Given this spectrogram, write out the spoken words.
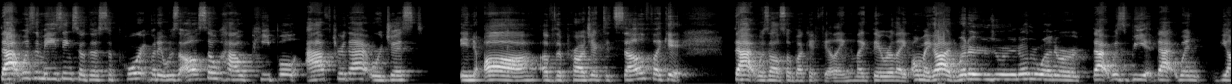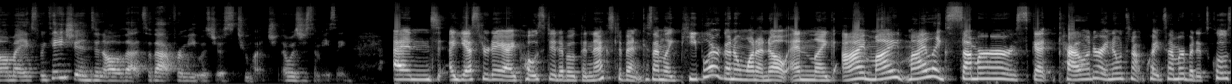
that was amazing. So the support but it was also how people after that were just in awe of the project itself. Like it that was also bucket filling. Like they were like oh my god when are you doing another one? Or that was be that went beyond my expectations and all of that. So that for me was just too much. That was just amazing. And uh, yesterday i posted about the next event because i'm like people are going to want to know. And like i my my like summer calendar i know it's not quite summer but it's close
